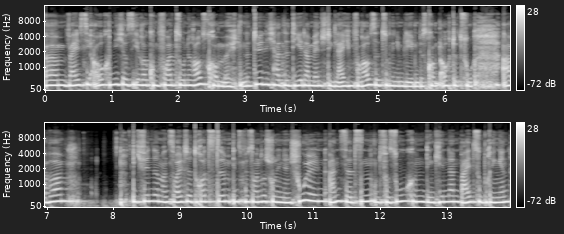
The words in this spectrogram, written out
ähm, weil sie auch nicht aus ihrer Komfortzone rauskommen möchten. Natürlich hat nicht jeder Mensch die gleichen Voraussetzungen im Leben, das kommt auch dazu. Aber ich finde, man sollte trotzdem insbesondere schon in den Schulen ansetzen und versuchen, den Kindern beizubringen,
